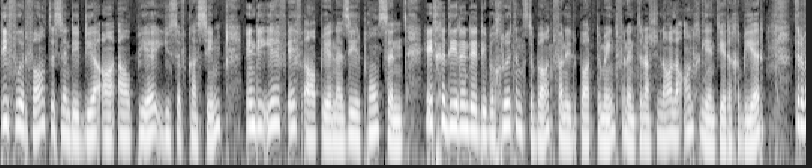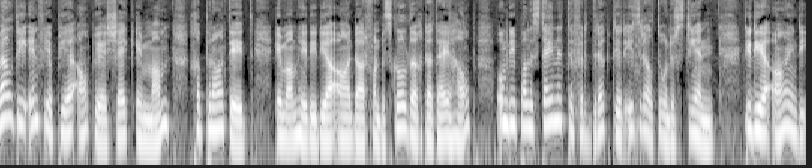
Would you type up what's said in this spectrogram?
Die voorval tussen die DA LP Yusuf Kassim en die EFF LP Nazir Paulsen het gedurende die begrotingsdebat van die Departement van Internasionale Aangeleenthede gebeur, terwyl die NVP LP Sheikh Imam gepraat het. Imam het die DA daarvan beskuldig dat hy help om die Palestynë te verdruk druk deur Israel te ondersteun. Die DA en die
